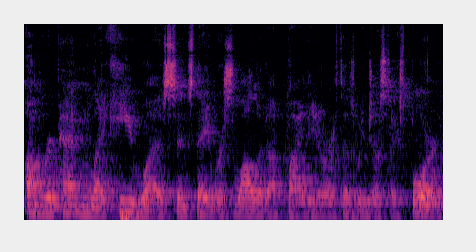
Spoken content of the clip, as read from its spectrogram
unrepentant like he was, since they were swallowed up by the earth, as we just explored.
